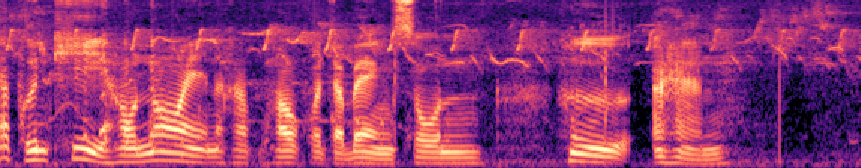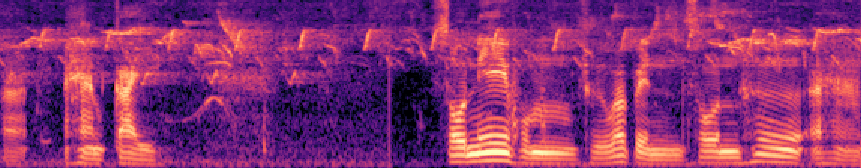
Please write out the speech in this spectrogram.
ถ้าพื้นที่เฮาน้อยนะครับเฮาก็จะแบ่งโซนฮื้ออาหารอาหารไก่โซนนี้ผมถือว่าเป็นโซนฮื้ออาหาร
